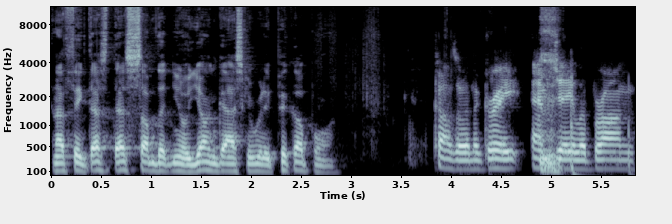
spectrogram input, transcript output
And I think that's that's something that you know young guys can really pick up on. Cuonzo and the great MJ LeBron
